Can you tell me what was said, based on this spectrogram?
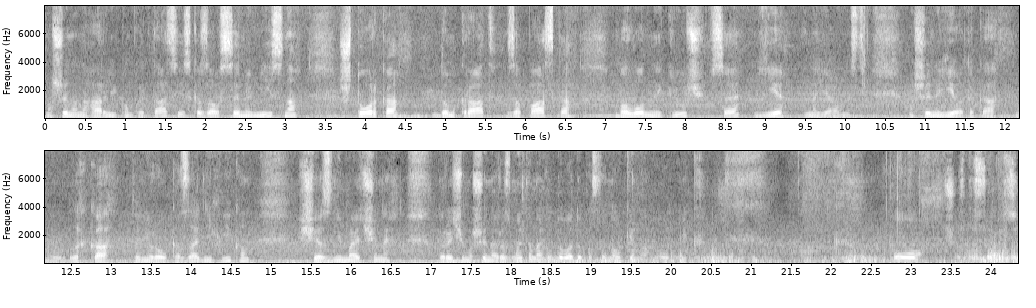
Машина на гарній комплектації, сказав, семимісна, шторка, домкрат, запаска, балонний ключ, все є в наявності. Машини є отака легка тоніровка задніх вікон, ще з Німеччини. До речі, машина розмитана, готова до постановки на облік. Так. По що стосується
